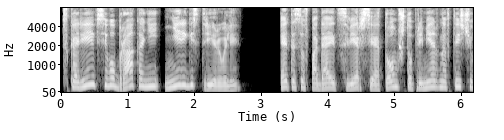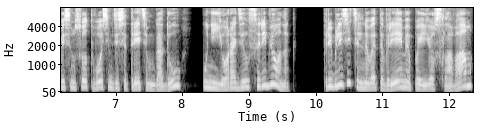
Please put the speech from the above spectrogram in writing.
скорее всего, брак они не регистрировали. Это совпадает с версией о том, что примерно в 1883 году у нее родился ребенок. Приблизительно в это время, по ее словам,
